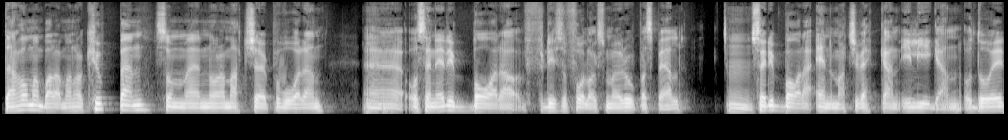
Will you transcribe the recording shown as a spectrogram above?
Där har man bara, man har kuppen som är några matcher på våren. Mm. Uh, och sen är det bara, för det är så få lag som har Europaspel. Mm. Så är det bara en match i veckan i ligan. Och då, är,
